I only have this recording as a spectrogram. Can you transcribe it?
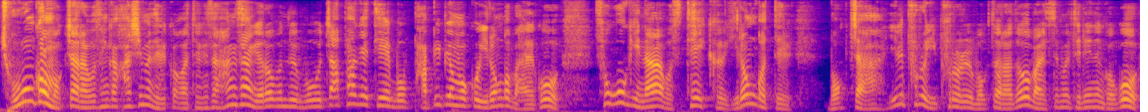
좋은 거 먹자라고 생각하시면 될 것 같아요. 그래서 항상 여러분들 뭐 짜파게티에 뭐 밥 비벼 먹고 이런 거 말고 소고기나 뭐 스테이크 이런 것들 먹자 1% 2%를 먹더라도 말씀을 드리는 거고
